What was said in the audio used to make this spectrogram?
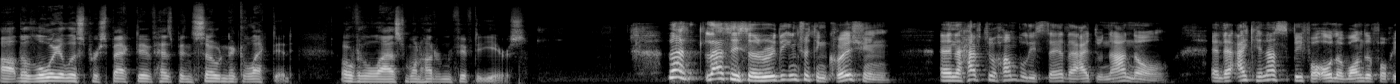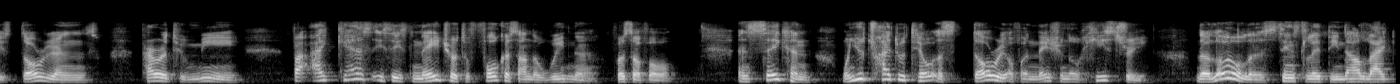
uh, the loyalist perspective has been so neglected over the last 150 years? That, that is a really interesting question. And I have to humbly say that I do not know. And that I cannot speak for all the wonderful historians prior to me. But I guess it is nature to focus on the winner, first of all. And second, when you try to tell a story of a national history, the loyalists, since they did not like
